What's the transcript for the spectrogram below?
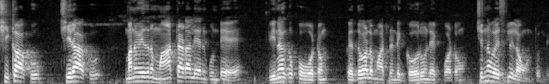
చికాకు చిరాకు మనం ఏదైనా మాట్లాడాలి అనుకుంటే వినకపోవటం పెద్దవాళ్ళు మాట్లాడే గౌరవం లేకపోవటం చిన్న వయసులో ఇలా ఉంటుంది.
